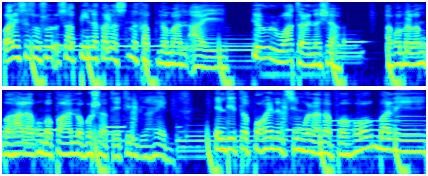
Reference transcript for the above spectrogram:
Pare sa, susunod, sa pinakalas na cup naman ay pure water na siya. Ako na lang bahala kung paano po siya titiglahin. Hindi to po ay nagsimula na po ako. Bali,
